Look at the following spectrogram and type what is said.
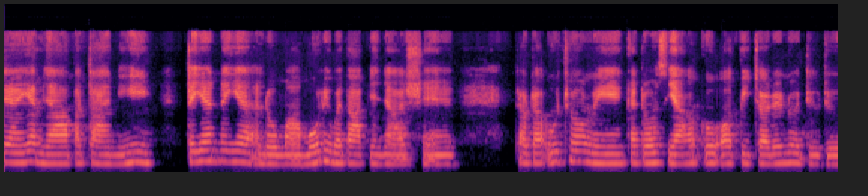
ကြံရက်များပတိုင်မီတရက်နှစ်ရက်အလိုမှာမိုးလေဝသပညာရှင် ဒေါက်တာဦးထွန်းလင်းကတွန်းစရာကိုအော်ပီတာတို့တို့တူတူ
